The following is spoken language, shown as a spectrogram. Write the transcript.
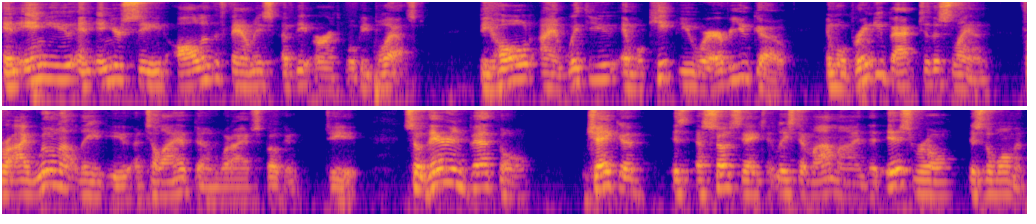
and in you and in your seed, all of the families of the earth will be blessed. Behold, I am with you and will keep you wherever you go, and will bring you back to this land, for I will not leave you until I have done what I have spoken to you. So, there in Bethel, Jacob is associates, at least in my mind, that Israel is the woman.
